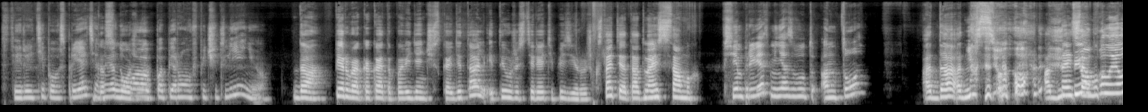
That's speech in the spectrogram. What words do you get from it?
Стереотипы восприятия, Да но я думаю, сложно. по первому впечатлению. Да, первая какая-то поведенческая деталь, и ты уже стереотипизируешь. Кстати, это То одна из есть, самых всем привет, меня зовут Антон. Одна, И одна, одна из ты самых уплыл.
